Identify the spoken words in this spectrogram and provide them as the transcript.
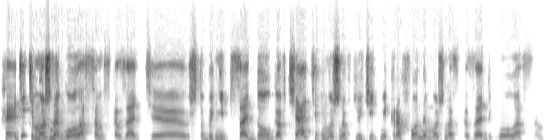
Хотите, можно голосом сказать, э, чтобы не писать долго в чате, можно включить микрофон и можно сказать голосом.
